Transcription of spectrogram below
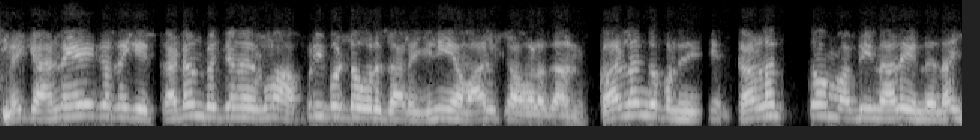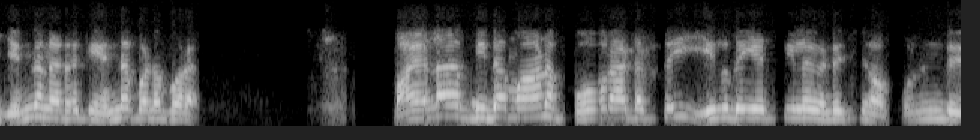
இன்னைக்கு அநேக இன்னைக்கு கடன் பிரச்சனை இருக்குமோ? அப்படிப்பட்ட ஒரு காலம் இனி என் வாழ்க்கை அவ்வளவுதான். கலங்க பண்ணி கலக்கம் அப்படின்னாலே என்னன்னா என்ன நடக்கும் என்ன பண்ண போற? பல விதமான போராட்டத்தை இருதயத்தில வெடிச்சிடும் கொண்டு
